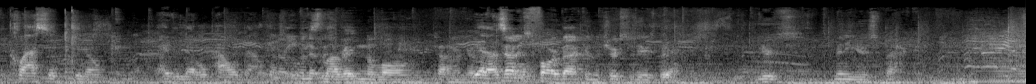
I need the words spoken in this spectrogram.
the classic, you know, heavy metal power ballad. One Ladies that was love it. written a long time ago. Yeah, that's not cool. as far back in the Trixter days, but Yeah. years, many years back. If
